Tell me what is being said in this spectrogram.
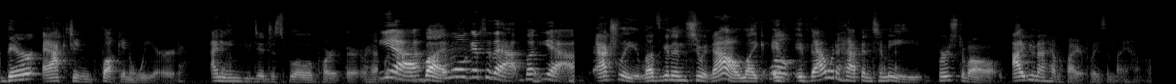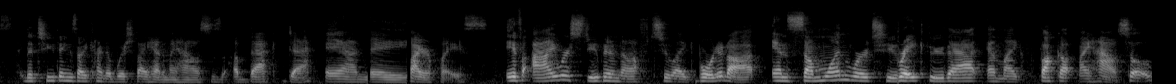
They're acting fucking weird. I mean, you did just blow apart their head. Yeah, But and we'll get to that. But yeah, actually, let's get into it now. Like, Well- if, if that would have happened to me, first of all, I do not have a fireplace in my house. The two things I kind of wish that I had in my house is a back deck and a fireplace. If I were stupid enough to like board it up and someone were to break through that and like fuck up my house. So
